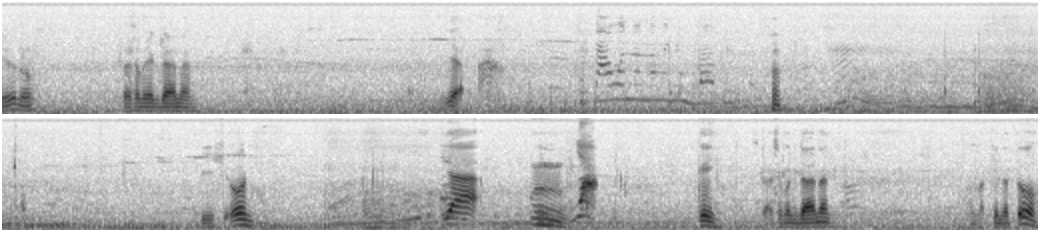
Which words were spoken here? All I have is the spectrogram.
Ayun o. Sa sa mayagdanan. Yeah. Katawa na naman yung baboy. Fish on. Yeah. Mm. Yeah! Okay. Taas sa magdanan. Ang laki na to.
